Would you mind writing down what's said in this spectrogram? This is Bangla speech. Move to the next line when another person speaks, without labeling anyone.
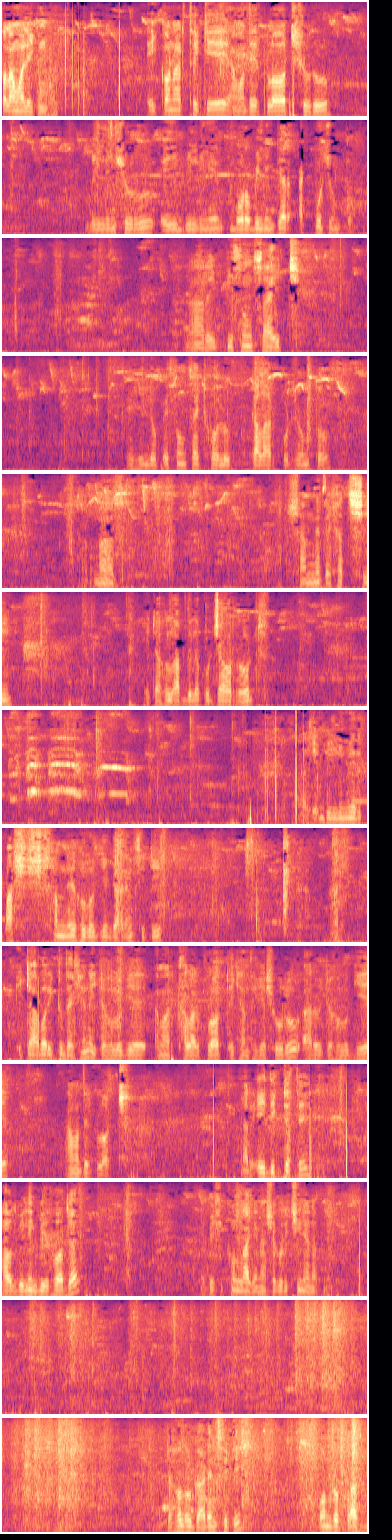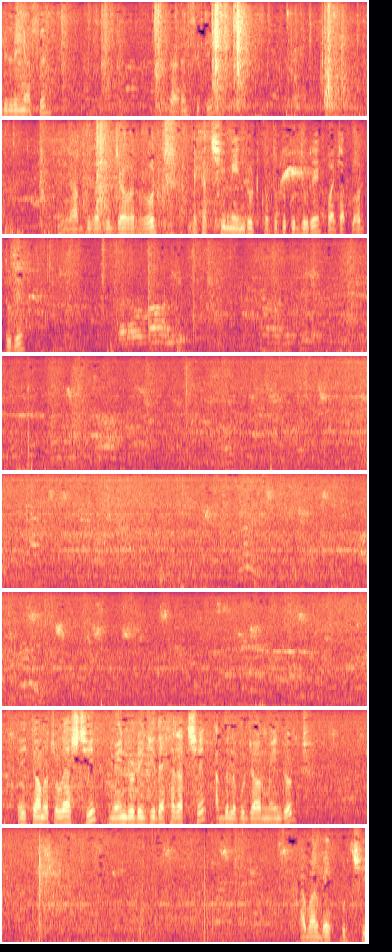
সালাম আলাইকুম। এই কর্নার থেকে আমাদের প্লট শুরু বিল্ডিং শুরু, এই বিল্ডিং এর বড় বিল্ডিংটার আগ পর্যন্ত। আপনার এই পেছন সাইড এই হলো পেছন সাইড হলুদ কালার পর্যন্ত। আপনার সামনে দেখাচ্ছি, এটা হলো আবদুল্লাপুর যাওয়ার রোড আর এই বিল্ডিং এর পাশ সামনে হলো গিয়ে গার্ডেন সিটি আর এটা আবার একটু দেখেন, এটা হলো গিয়ে আমার খালার প্লট এখান থেকে শুরু, আর ওইটা হলো গিয়ে আমাদের প্লট আর এই দিকটাতে হাউস বিল্ডিং বের হওয়া যায়। বেশিক্ষণ লাগে না, আশা করি চিনেন আপনি। এটা হলো গার্ডেন সিটি পনেরো ক্লাস বিল্ডিং আছে গার্ডেন সিটি আবদুল্লাপুর যাওয়ার রোড। দেখাচ্ছি মেইন রোড কতটুকু দূরে, কয়টা প্লট দূরে। এই তো আমরা চলে আসছি। মেইন রোডে গিয়ে দেখা যাচ্ছে আবদুল্লাপুর যাওয়ার মেইন রোড আবার ব্যাক করছি।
